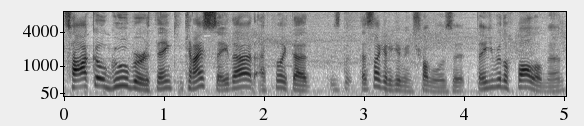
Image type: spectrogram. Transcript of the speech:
Taco Goober, thank you. Can I say that? I feel like that is, that's not going to get me in trouble, is it? Thank you for the follow, man.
